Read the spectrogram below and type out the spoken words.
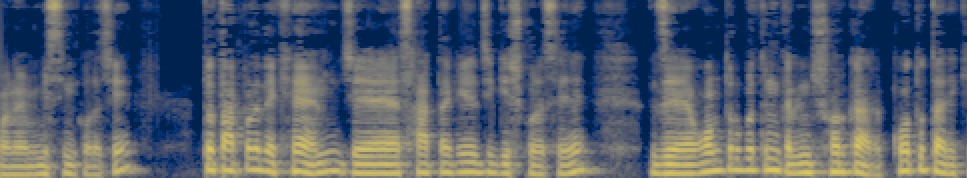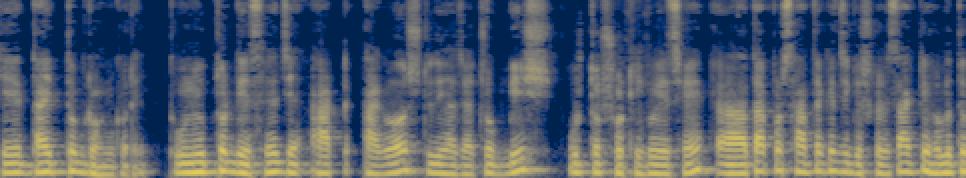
মানে মিসিং করেছে। তো তারপরে দেখেন যে স্যার তাকে জিজ্ঞেস করেছে যে অন্তর্বর্তীকালীন সরকার কত তারিখে দায়িত্ব গ্রহণ করে? তো উনি উত্তর দিয়েছে যে আট আগস্ট দুই হাজার চব্বিশ উত্তর সঠিক হয়েছে। তারপর তাকে জিজ্ঞেস করে, চাকরি হলে তো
